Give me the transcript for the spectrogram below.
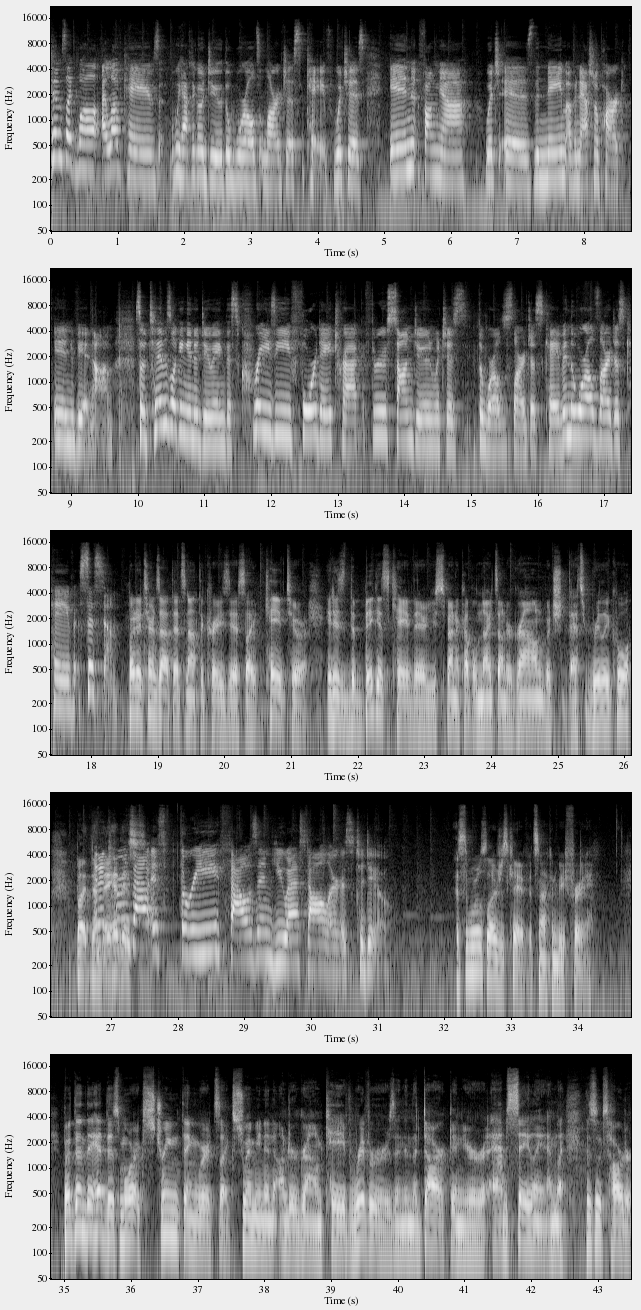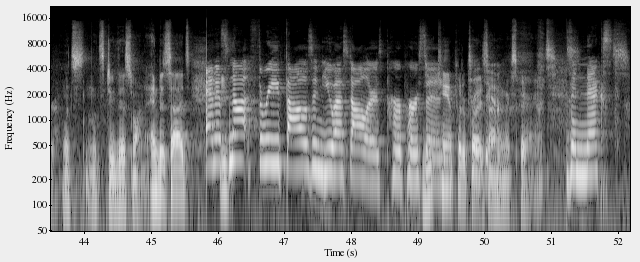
Tim's like, well, I love caves. We have to go do the world's largest cave, which is in Phong Nha, which is the name of a national park in Vietnam. So Tim's looking into doing this crazy four day trek through Son Doong, which is the world's largest cave in the world's largest cave system. But it turns out that's not the craziest like cave tour. It is the biggest cave there. You spend a couple nights underground, which that's really cool. But then and they it turns this. out it's 3,000 US dollars to do. It's the world's largest cave. It's not going to be free. But then they had this more extreme thing where it's like swimming in underground cave rivers and in the dark and you're abseiling. I'm like, this looks harder. Let's let's do this one. And besides, And it's you, not 3,000 US dollars per person. you can't put a price on an experience. The next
